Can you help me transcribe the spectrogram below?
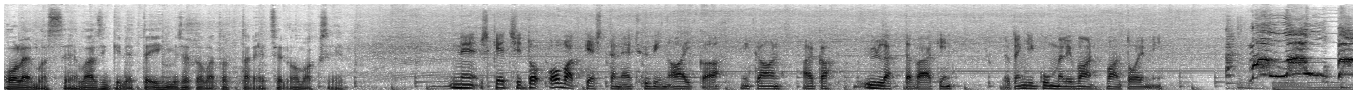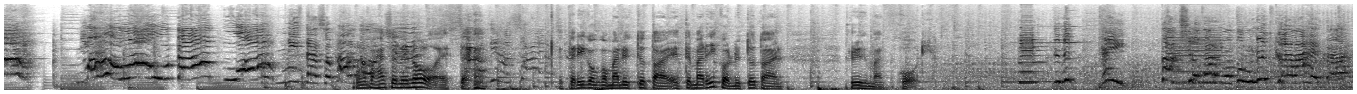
olemassa ja varsinkin, että ihmiset ovat ottaneet sen omakseen. ne sketchit o- ovat kestäneet hyvin aikaa, mikä on aika yllättävääkin. Jotenkin kummeli vaan, vaan toimii. Mulla on vähän sellainen olo, että, että rikonko mä nyt jotain, että mä rikon nyt jotain ryhmän koodia. Nyt, hei! Taksi on varmaan tullut, nyt kyllä lähetään!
